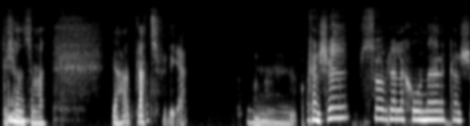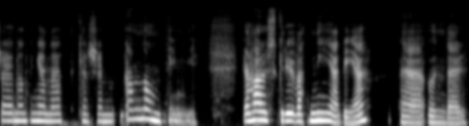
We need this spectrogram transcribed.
Det känns mm. som att jag har plats för det. Mm, och kanske sovrelationer, kanske någonting annat, kanske ja, någonting. Jag har skruvat ner det eh, under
